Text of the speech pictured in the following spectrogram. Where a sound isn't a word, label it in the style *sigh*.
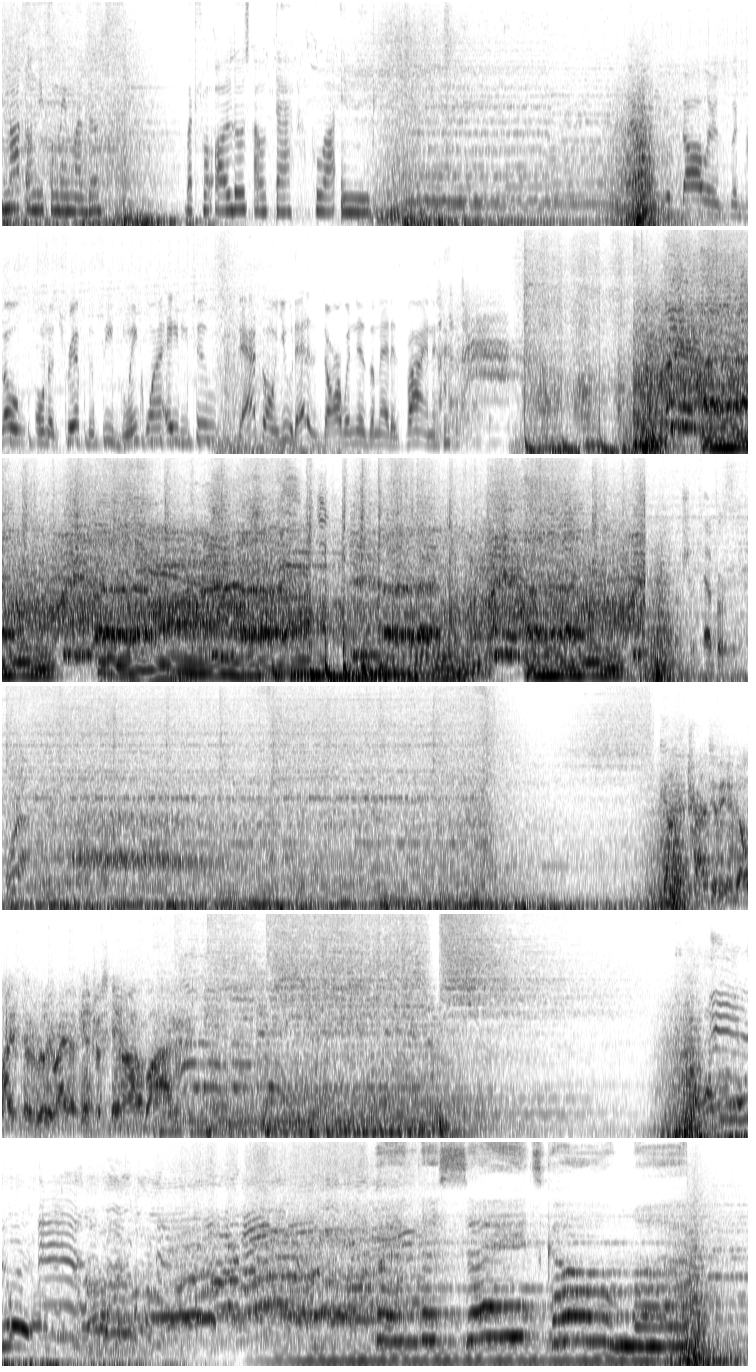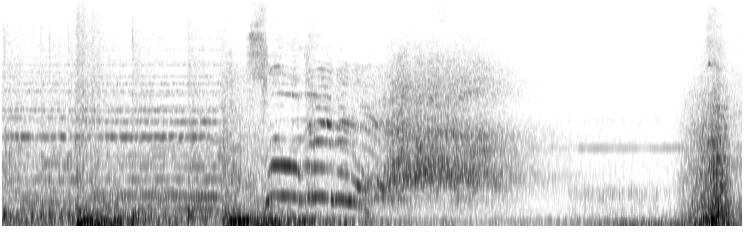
not only for my mother, but for all those out there who are in need. Thousands of dollars to go on a trip to see Blink 182. That's on you. That is Darwinism at its finest. *laughs* Russia ever. Tragedy in their life to really write an interesting autobiography. When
